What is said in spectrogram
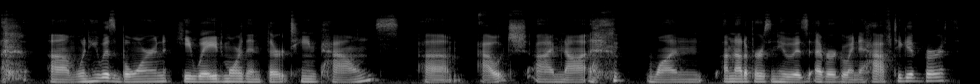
um, when he was born, he weighed more than 13 pounds. Um, ouch. I'm not one, I'm not a person who is ever going to have to give birth.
